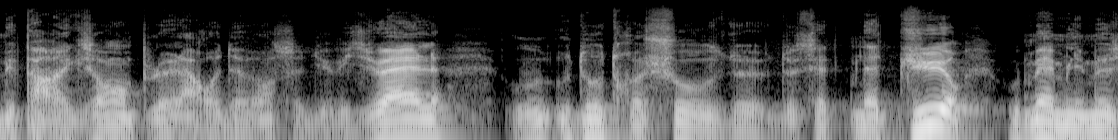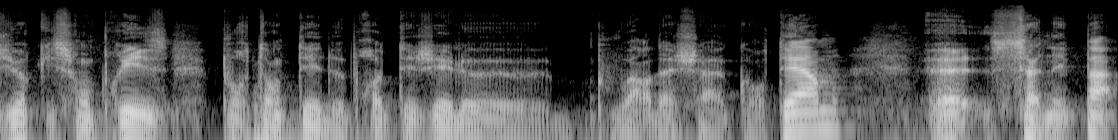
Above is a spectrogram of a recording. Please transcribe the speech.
mais par exemple la redevance audiovisuelle ou, d'autres choses de, cette nature, ou même les mesures qui sont prises pour tenter de protéger le pouvoir d'achat à court terme, euh, ça n'est pas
